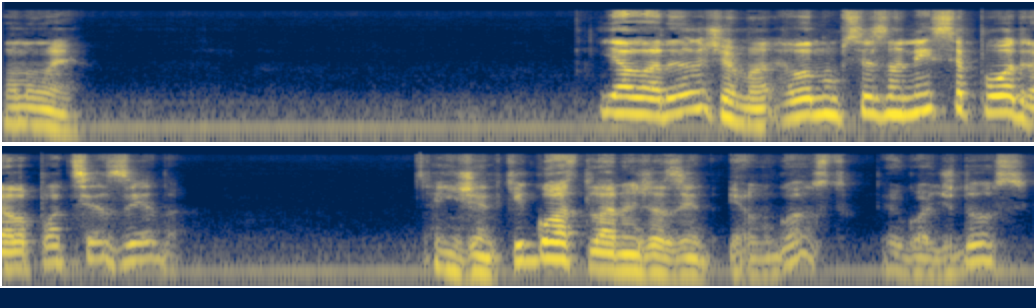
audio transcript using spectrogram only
Ou não é? E a laranja, mano, ela não precisa nem ser podre, ela pode ser azeda. Tem gente que gosta de laranja azeda. Eu não gosto. Eu gosto de doce.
